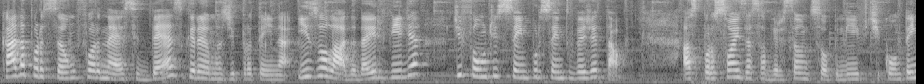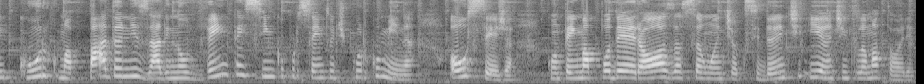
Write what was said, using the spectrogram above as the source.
cada porção fornece 10 gramas de proteína isolada da ervilha de fonte 100% vegetal. As porções dessa versão de Soplift contêm cúrcuma padronizada em 95% de curcumina, ou seja, contém uma poderosa ação antioxidante e anti-inflamatória.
